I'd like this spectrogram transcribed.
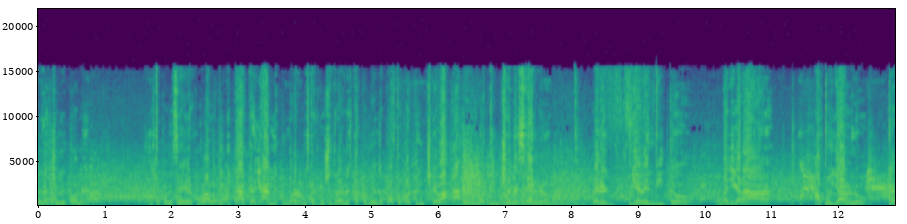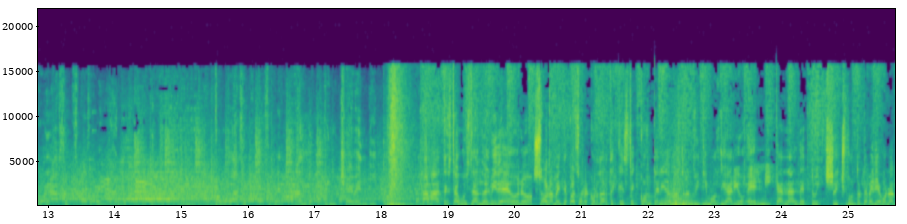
De la chuletona. Esta puede ser, jugado, tiquitaca. Ya me tumbaron a Mr. Yoshidrai, lo está comiendo pasto cual pinche vaca, cual pinche becerro. Pero el pie bendito va a llegar a apoyarlo. ¡Qué golazo estás aventando! ¡Qué golazo te estás aventando, pinche bendito! Ajá, ¿te está gustando el video, no? Solamente paso a recordarte que este contenido lo transmitimos diario en mi canal de Twitch. Twitch.tv diagonal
